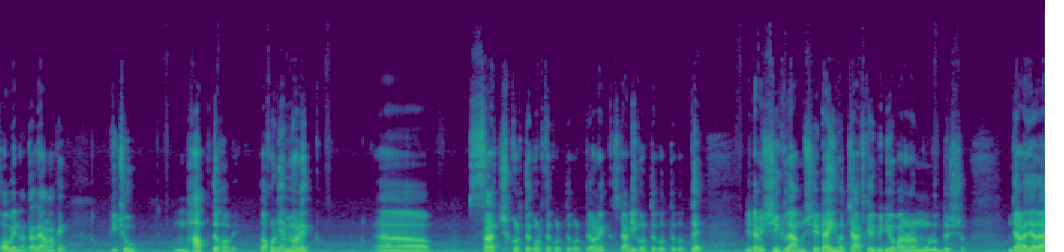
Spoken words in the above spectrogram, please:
হবে না। তাহলে আমাকে কিছু ভাবতে হবে। তখনই আমি অনেক সার্চ করতে করতে করতে করতে, অনেক স্টাডি করতে করতে করতে যেটা আমি শিখলাম, সেটাই হচ্ছে আজকের ভিডিও বানানোর মূল উদ্দেশ্য। যারা যারা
